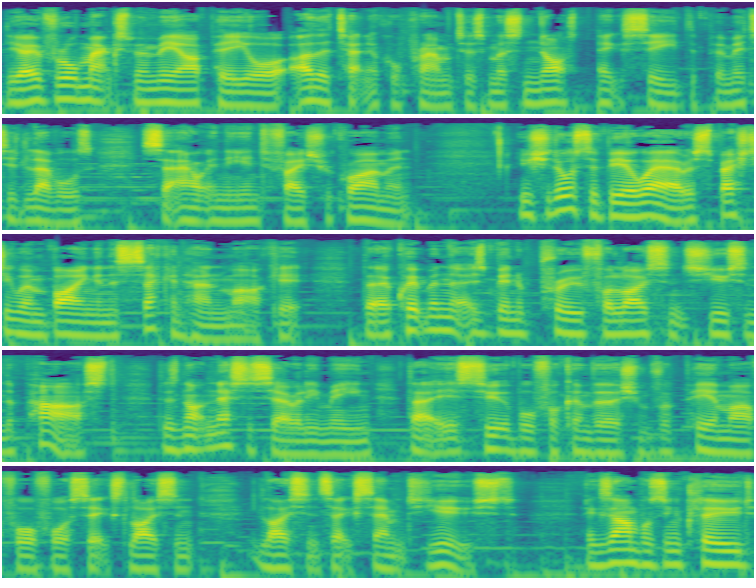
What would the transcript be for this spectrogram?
the overall maximum ERP or other technical parameters must not exceed the permitted levels set out in the interface requirement. You should also be aware, especially when buying in the second hand market, that equipment that has been approved for license use in the past does not necessarily mean that it is suitable for conversion for PMR 446 license, license exempt use. Examples include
